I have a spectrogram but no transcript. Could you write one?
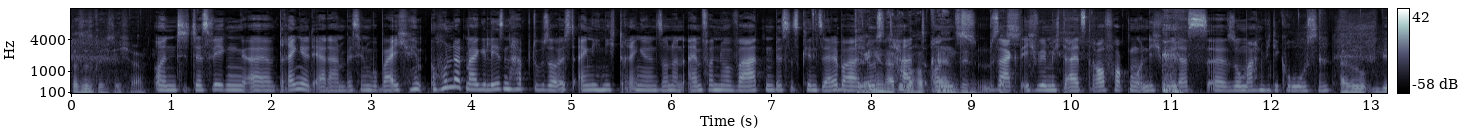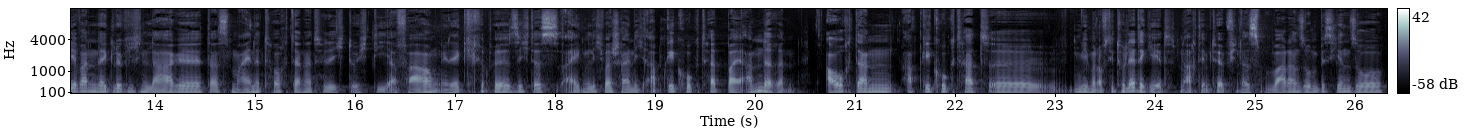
Das ist richtig, ja. Und deswegen äh, drängelt er da ein bisschen, wobei ich hundertmal gelesen habe, du sollst eigentlich nicht drängeln, sondern einfach nur warten, bis das Kind selber Drängeln Lust hat, hat und Sinn. sagt, das ich will mich da jetzt drauf hocken und ich will das äh, so machen wie die Großen. Also wir waren in der glücklichen Lage, dass meine Tochter natürlich durch die Erfahrung in der Krippe sich das eigentlich wahrscheinlich abgeguckt hat bei anderen. Auch dann abgeguckt hat, äh, wie man auf die Toilette geht nach dem Töpfchen. Das war dann so ein bisschen so,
